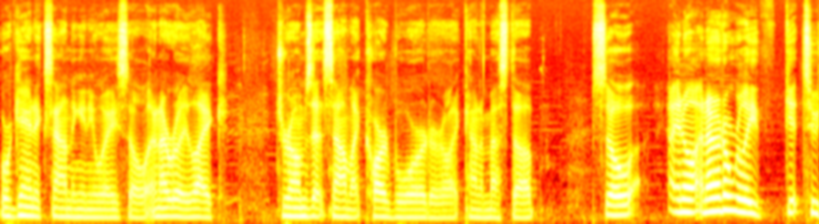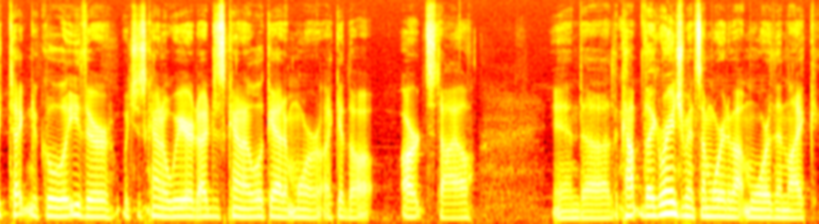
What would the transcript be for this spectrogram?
organic sounding anyway. So, and I really like drums that sound like cardboard or like kind of messed up. So, I know, and I don't really get too technical either, which is kind of weird. I just kind of look at it more like at the art style. And uh, the comp- the arrangements I'm worried about more than like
